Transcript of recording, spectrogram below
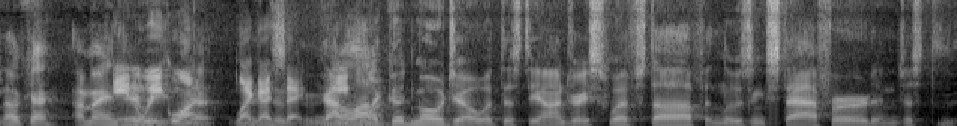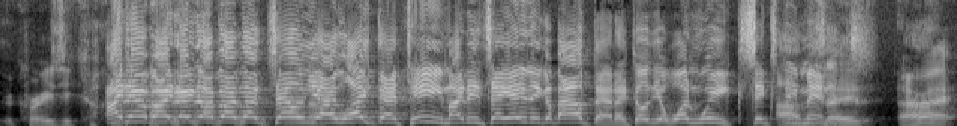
Okay, I mean In week one, yeah, like I said, we got a lot one. of good mojo with this DeAndre Swift stuff and losing Stafford and just a crazy. coach. I know, I, know, I'm not telling you I like that team. I didn't say anything about that. I told you one week, 60 I'm minutes. saying- all right,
